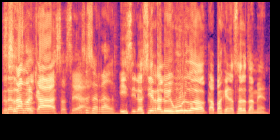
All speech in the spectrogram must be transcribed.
Nosotros- cerramos el caso, o sea. Caso cerrado. Y si lo cierra Luis Burgo, capaz que nosotros también.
